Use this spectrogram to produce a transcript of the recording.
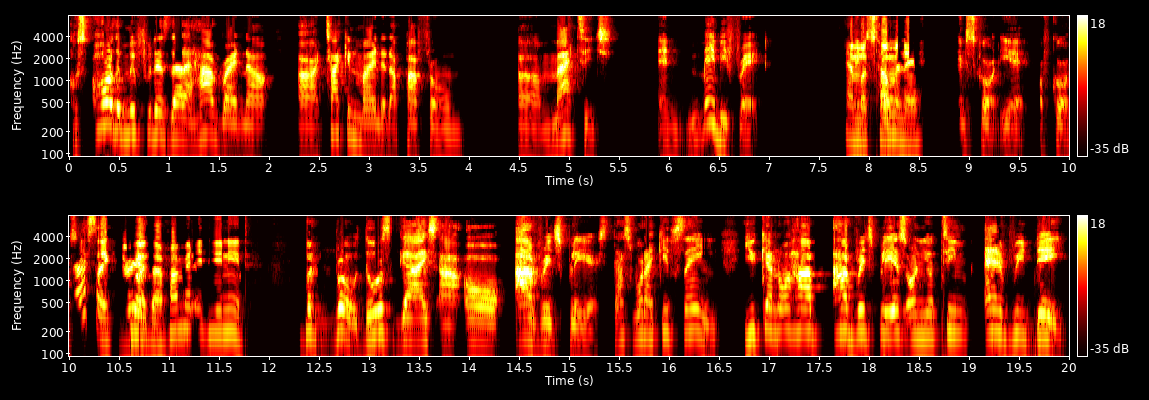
Because all the midfielders that I have right now are attacking minded, apart from uh, Matic and maybe Fred And And Scott. McTominay. and Scott. Yeah, of course. That's like three of them. How many do you need? But bro, those guys are all average players. That's what I keep saying. You cannot have average players on your team every day.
